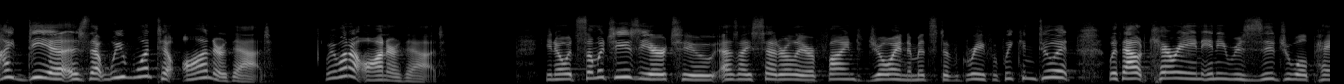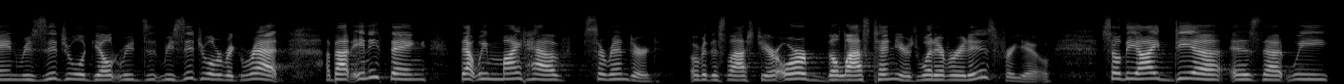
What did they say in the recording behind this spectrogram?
idea is that we want to honor that. We want to honor that. You know, it's so much easier to, as I said earlier, find joy in the midst of grief if we can do it without carrying any residual pain, residual guilt, res- residual regret about anything that we might have surrendered over this last year or the last 10 years, whatever it is for you. So the idea is that we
